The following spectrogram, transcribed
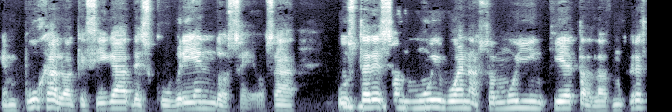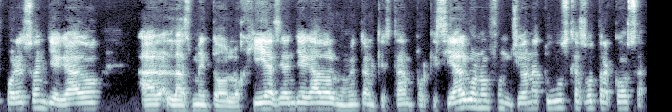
empújalo a que siga descubriéndose. O sea, ustedes son muy buenas, son muy inquietas. Las mujeres por eso han llegado a las metodologías y han llegado al momento en el que están, porque si algo no funciona, tú buscas otra cosa.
